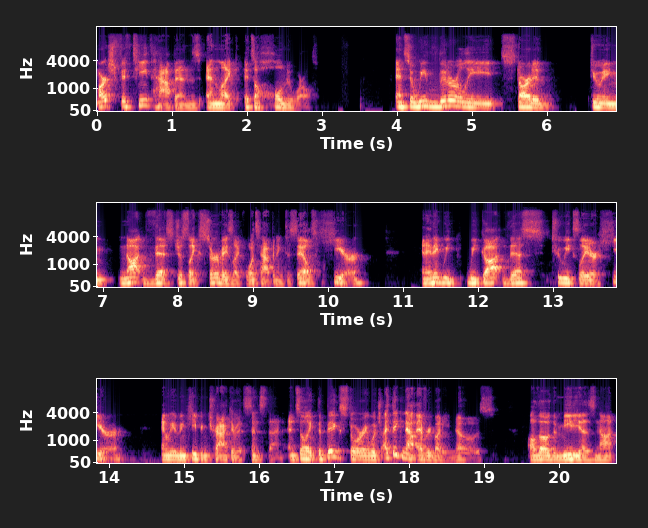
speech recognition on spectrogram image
March 15th happens and like it's a whole new world and so we literally started doing not this just like surveys like what's happening to sales here and i think we we got this two weeks later here and we've been keeping track of it since then and so like the big story which i think now everybody knows although the media is not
